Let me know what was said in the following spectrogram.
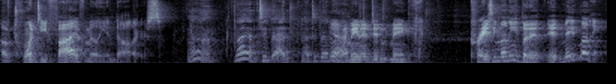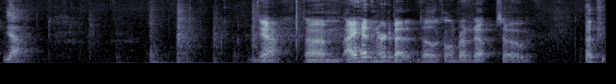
of 25 million dollars. Oh, not too bad. Not too bad. at Yeah, all. I mean it didn't make crazy money, but it, it made money. yeah. Yeah. Um, I hadn't heard about it until Colin brought it up. So P-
